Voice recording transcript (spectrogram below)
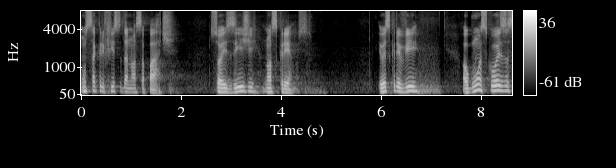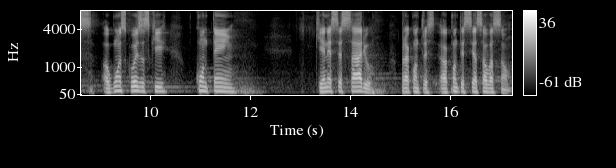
um sacrifício da nossa parte, só exige nós cremos. Eu escrevi algumas coisas, algumas coisas que contém que é necessário para acontecer a salvação.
